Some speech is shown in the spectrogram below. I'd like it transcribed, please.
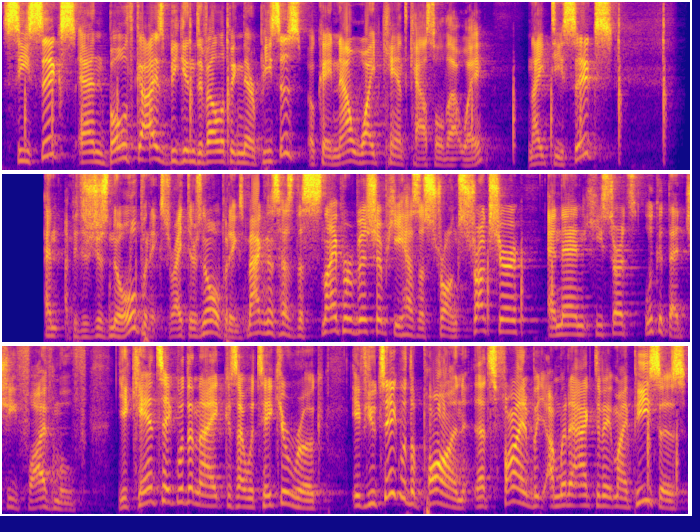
c6, and both guys begin developing their pieces. Okay, now white can't castle that way knight d6. And I mean, there's just no openings, right? There's no openings. Magnus has the sniper bishop. He has a strong structure. And then he starts, look at that g5 move. You can't take with the knight because I would take your rook. If you take with the pawn, that's fine, but I'm going to activate my pieces,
